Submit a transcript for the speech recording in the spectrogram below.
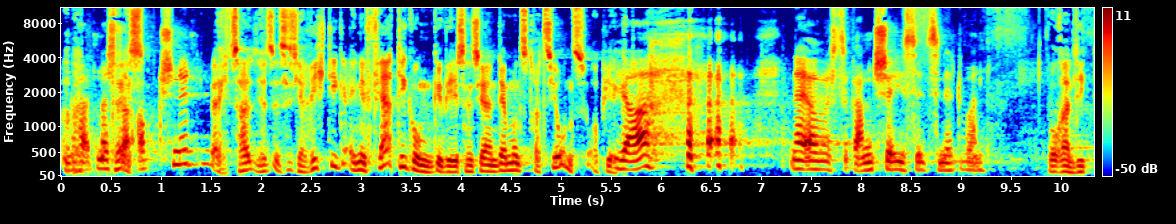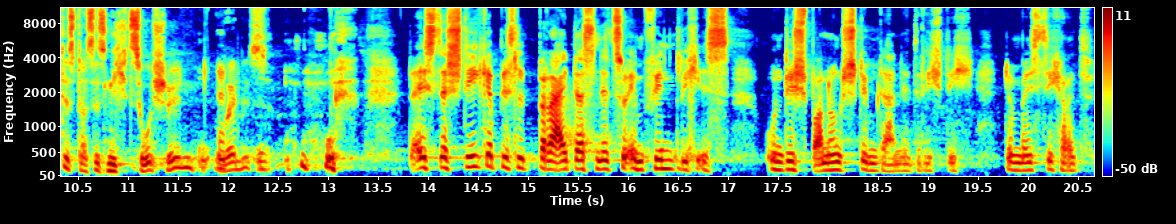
Und da hat man es da ist, abgeschnitten. Jetzt, jetzt ist es ja richtig eine Fertigung gewesen, es ist ja ein Demonstrationsobjekt. Ja, naja, aber so ganz schön ist jetzt nicht geworden. Woran liegt es, dass es nicht so schön geworden ist? Da ist der Steg ein bisschen breit, dass es nicht so empfindlich ist. Und die Spannung stimmt auch nicht richtig. Da müsste ich halt,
